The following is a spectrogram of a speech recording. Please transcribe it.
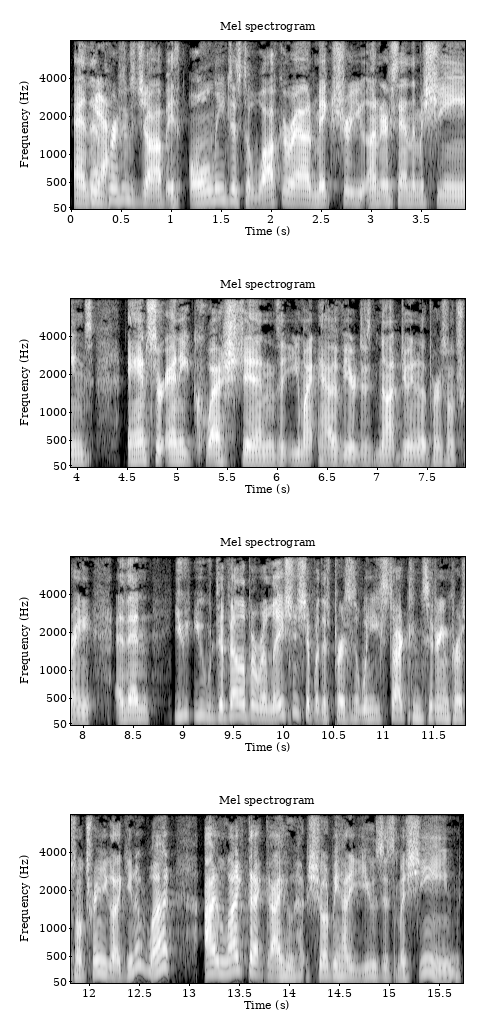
And that Yeah. person's job is only just to walk around, make sure you understand the machines, answer any questions that you might have if you're just not doing the personal training. And then you, you develop a relationship with this person. So when you start considering personal training, you go like, you know what? I like that guy who showed me how to use this machine.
